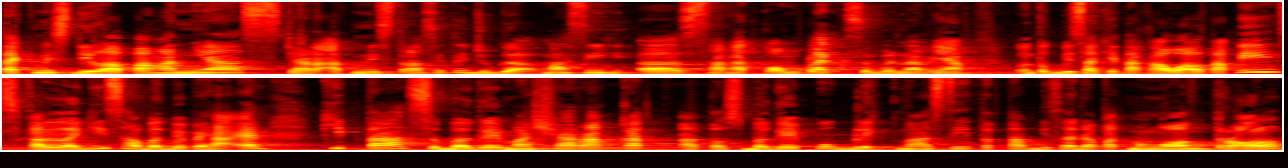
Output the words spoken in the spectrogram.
teknis di lapangannya secara administrasi itu juga masih uh, sangat kompleks sebenarnya untuk bisa kita kawal. Tapi sekali lagi sahabat BPHN, kita sebagai masyarakat atau sebagai publik masih tetap bisa dapat mengontrol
